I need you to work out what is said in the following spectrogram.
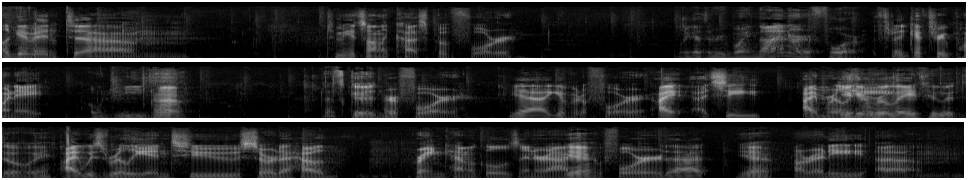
I'll give it. Um, to me, it's on the cusp of four. like a 3.9 or a 4? It's like a 3.8 Oh, jeez. Huh? That's good. or four. Yeah, I give it a four. I, I see. I'm really. You can relate to it though, eh? I was really into sort of how brain chemicals interact Yeah. before that Yeah. already. Um,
